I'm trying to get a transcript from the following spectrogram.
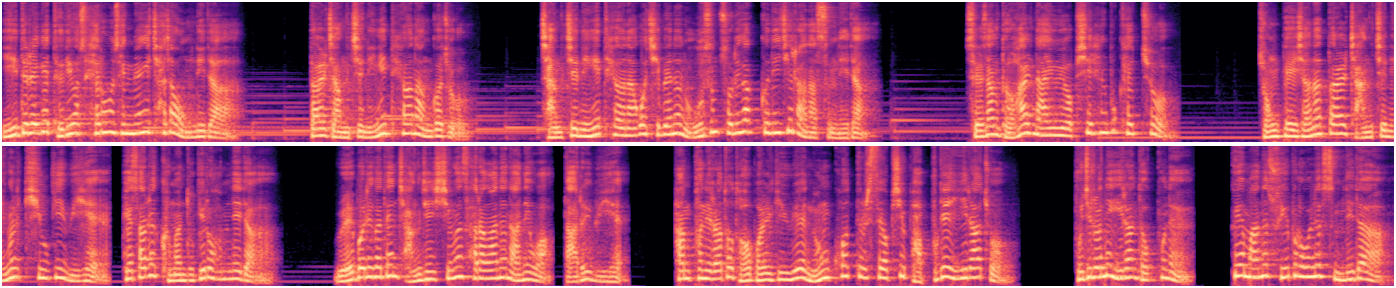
이들에게 드디어 새로운 생명이 찾아옵니다. 딸 장진잉이 태어난 거죠. 장진잉이 태어나고 집에는 웃음소리가 끊이질 않았습니다. 세상 더할 나위 없이 행복했죠. 종페이샤는 딸 장진잉을 키우기 위해 회사를 그만두기로 합니다. 외벌이가 된 장진싱은 사랑하는 아내와 딸을 위해 한 푼이라도 더 벌기 위해 눈코 뜰 새 없이 바쁘게 일하죠. 부지런히 일한 덕분에 꽤 많은 수입을 올렸습니다.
